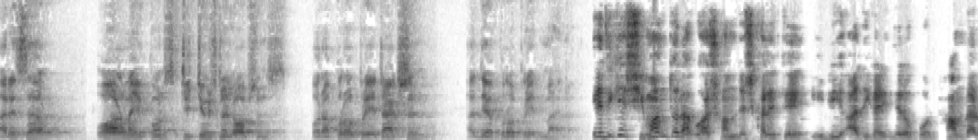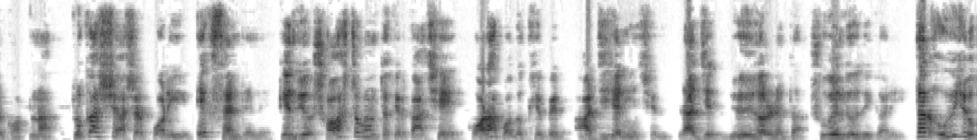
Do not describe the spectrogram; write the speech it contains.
I reserve all my constitutional options for appropriate action at the appropriate manner. এদিকে সীমান্ত লাগোয়া সন্দেশখালীতে ইডি আধিকারিকদের ওপর হামলার ঘটনা প্রকাশ্যে আসার পরই এক্স হ্যান্ডেলে কেন্দ্রীয় স্বরাষ্ট্র মন্ত্রকের কাছে কড়া পদক্ষেপের আর্জি জানিয়েছেন রাজ্যের বিরোধী দলের নেতা শুভেন্দু অধিকারী। তার অভিযোগ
